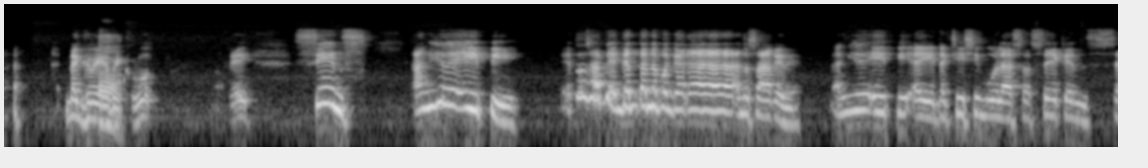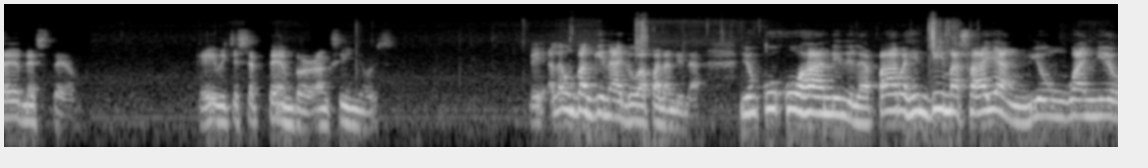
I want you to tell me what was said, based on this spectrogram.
nagre-recruit. Okay? Since ang UAP, ito sabi, ang ganda na pagkaka ano sa akin eh. Ang UAP ay nagsisimula sa second semester. Okay, which is September ang seniors. Okay, alam mo bang ginagawa pala nila? Yung kukuhanin nila para hindi masayang yung one year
